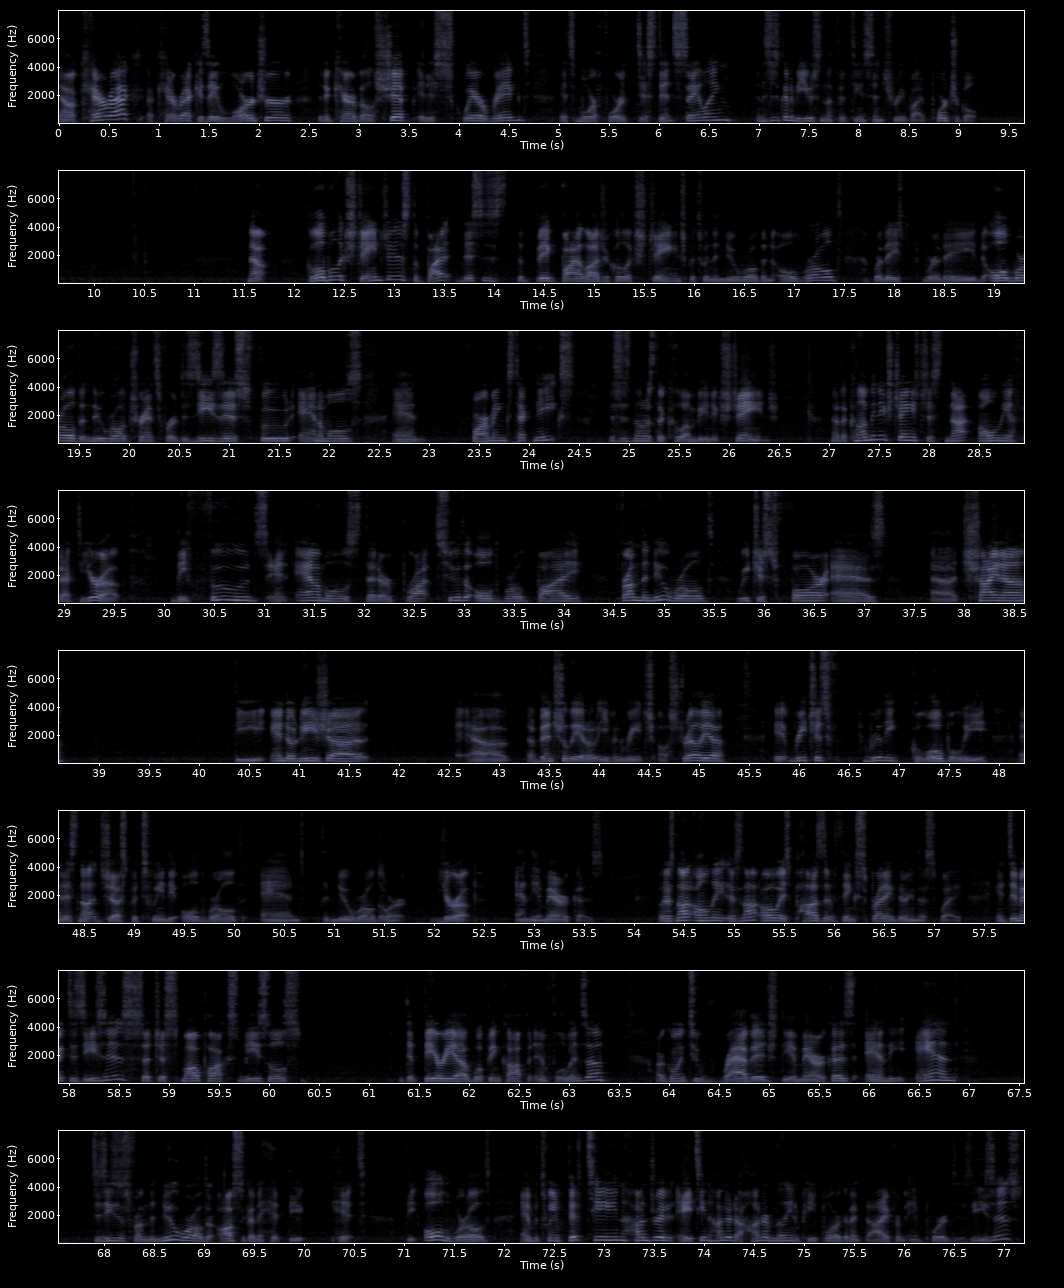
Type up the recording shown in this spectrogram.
Now, a carrack, a carrack is a larger than a caravel ship. It is square rigged. It's more for distance sailing, and this is going to be used in the 15th century by Portugal. Now, global exchanges. The bi- this is the big biological exchange between the New World and Old World, where they where they the Old World and New World transfer diseases, food, animals, and farming techniques. This is known as the Columbian Exchange. Now, the Columbian Exchange does not only affect Europe, the foods and animals that are brought to the old world by from the new world reach as far as uh, China, the Indonesia. Uh, eventually, it'll even reach Australia. It reaches really globally, and it's not just between the old world and the new world or Europe and the Americas. But there's not only there's not always positive things spreading during this way. Endemic diseases such as smallpox, measles, diphtheria, whooping cough, and influenza are going to ravage the Americas, and the and diseases from the New World are also going to hit the hit the Old World. And between 1500 and 1800, 100 million people are going to die from imported diseases.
